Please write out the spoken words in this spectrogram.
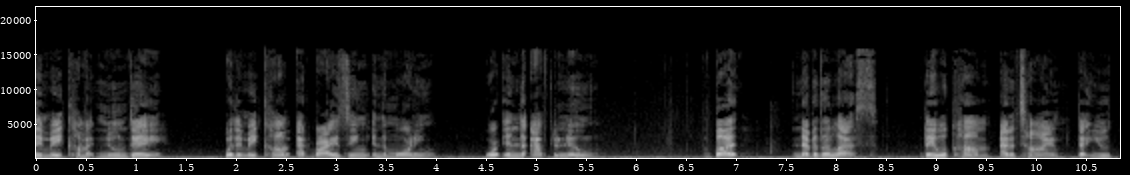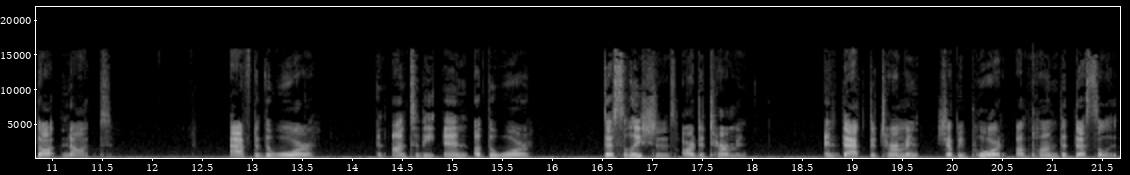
They may come at noonday, or they may come at rising in the morning, or in the afternoon. But, nevertheless, they will come at a time that you thought not. After the war, and unto the end of the war, desolations are determined, and that determined shall be poured upon the desolate.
